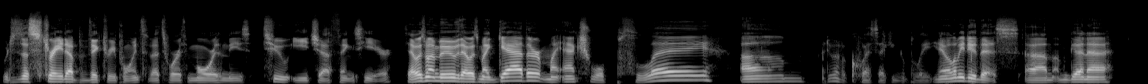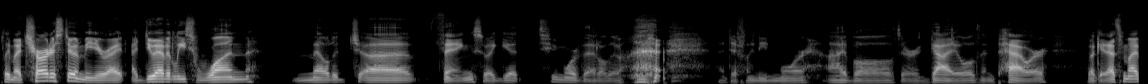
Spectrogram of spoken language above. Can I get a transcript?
which is a straight up victory point. So that's worth more than these two each uh, things here. So that was my move. That was my gather. My actual play. Um, I do have a quest I can complete. You know, let me do this. Um, I'm gonna play my Charterstone Meteorite. I do have at least one melded uh, thing, so I get two more of that. Although I definitely need more eyeballs or guiles and power. Okay, that's my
